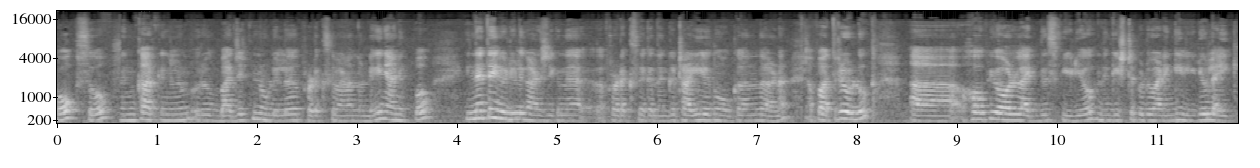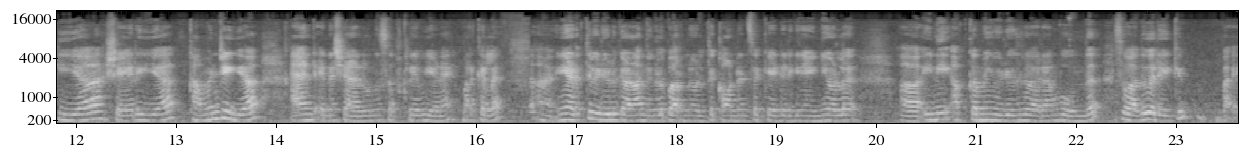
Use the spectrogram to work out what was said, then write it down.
ഹോപ്പ് സോ നിങ്ങൾക്ക് ആർക്കെങ്കിലും ഒരു ബജറ്റിനുള്ളിൽ പ്രൊഡക്ട്സ് വേണമെന്നുണ്ടെങ്കിൽ ഞാനിപ്പോൾ ഇന്നത്തെ വീഡിയോയിൽ കാണിച്ചിരിക്കുന്ന പ്രൊഡക്ട്സ് ഒക്കെ നിങ്ങൾക്ക് ട്രൈ ചെയ്ത് നോക്കാവുന്നതാണ് അപ്പോൾ അത്രേ ഉള്ളൂ. Hope you all like this video നിങ്ങൾക്ക് ഇഷ്ടപ്പെടുവാണെങ്കിൽ വീഡിയോ ലൈക്ക് ചെയ്യുക ഷെയർ ചെയ്യുക കമന്റ് ചെയ്യുക ആൻഡ് എന്റെ ചാനൽ ഒന്ന് സബ്സ്ക്രൈബ് ചെയ്യണേ. മറക്കല്ലേ? ഇനി അടുത്ത വീഡിയോയിൽ കാണാം. നിങ്ങൾ പറഞ്ഞ പോലത്തെ കോണ്ടൻസ് ഒക്കെ ആയിട്ടായിരിക്കും ഞാൻ ഇനിയുള്ള ഇനി അപ്കമിങ് വീഡിയോസ് വരാൻ പോകുന്നത്. സോ അതുവരേക്കും ബൈ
